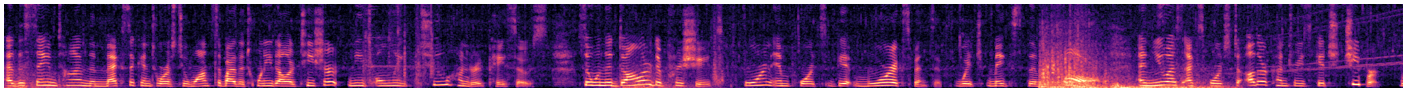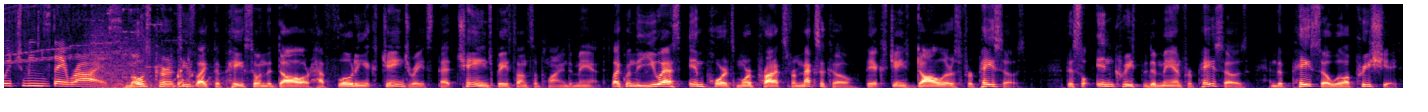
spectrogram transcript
At the same time, the Mexican tourist who wants to buy the $20 t-shirt needs only 200 pesos. So when the dollar depreciates, foreign imports get more expensive, which makes them fall. And US exports to other countries gets cheaper, which means they rise. Most currencies like the peso and the dollar have floating exchange rates that change based on supply and demand. Like when the US imports more products from Mexico, they exchange dollars for pesos. This will increase the demand for pesos, and the peso will appreciate.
